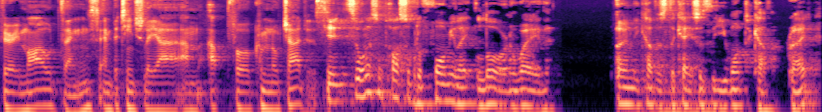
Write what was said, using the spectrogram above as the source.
very mild things and potentially are um, up for criminal charges. It's almost impossible to formulate the law in a way that only covers the cases that you want to cover, right?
